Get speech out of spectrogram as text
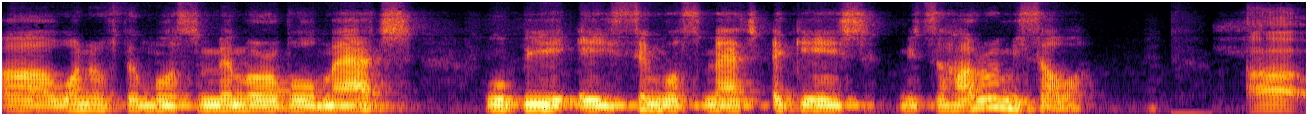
Uh, one of the most memorable match will be a singles match against Mitsuharu Misawa. Uh,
